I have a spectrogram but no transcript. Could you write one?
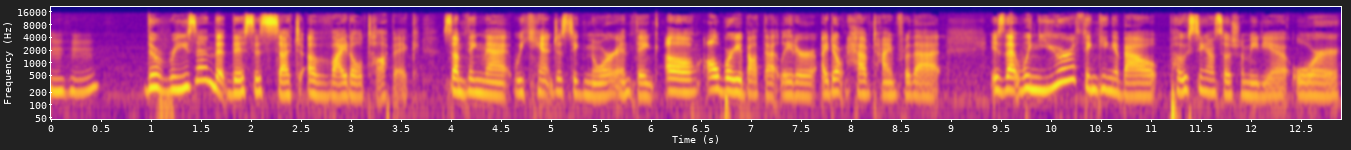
Mm-hmm. The reason that this is such a vital topic, something that we can't just ignore and think, oh, I'll worry about that later. I don't have time for that, is that when you're thinking about posting on social media or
